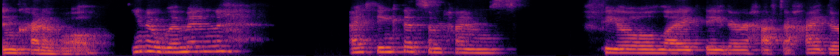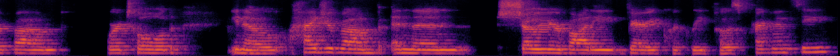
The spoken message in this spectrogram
Incredible. You know, women. I think that sometimes feel like they either have to hide their bump. We're told, you know, hide your bump and then show your body very quickly post pregnancy,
